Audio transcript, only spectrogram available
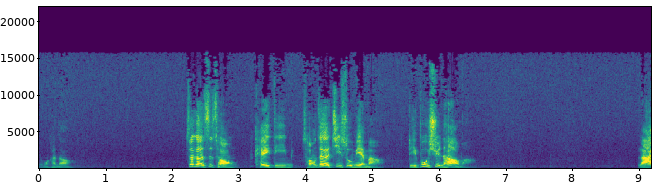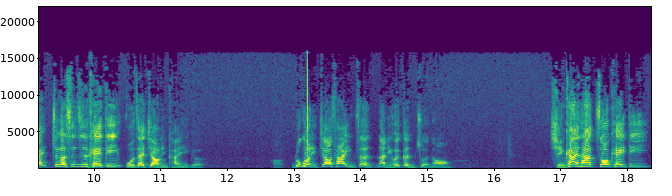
有没有看到？这个是从。K D 从这个技术面嘛，底部讯号嘛，来，这个是日 K D，我再教你看一个。好，如果你交叉印证，那你会更准哦。请看它周 K D，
